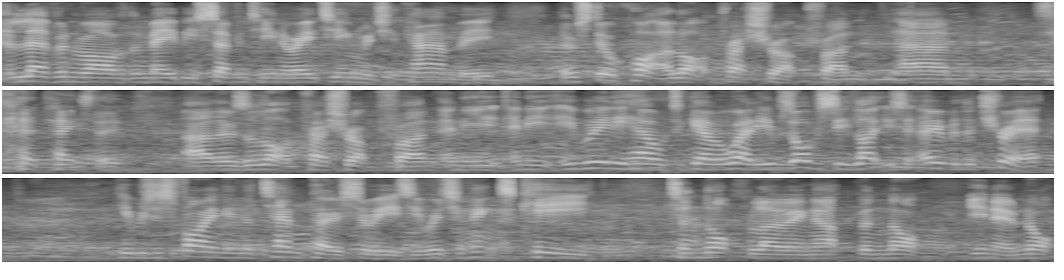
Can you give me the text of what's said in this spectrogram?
11 rather than maybe 17 or 18, which it can be, there was still quite a lot of pressure up front. Um, thanks, Dave. Uh, there was a lot of pressure up front, and he and he, he really held together well. He was obviously, like you said, over the trip he was just finding the tempo so easy, which I think is key to not blowing up and not, you know, not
